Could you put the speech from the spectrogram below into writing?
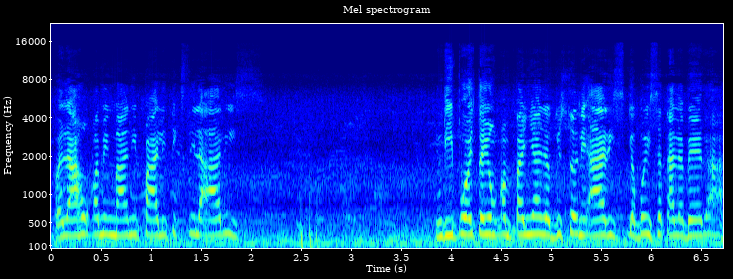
Wala ho kaming money politics nila, Aris. Hindi po ito yung kampanya na gusto ni Aris Gaboy sa Talavera.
